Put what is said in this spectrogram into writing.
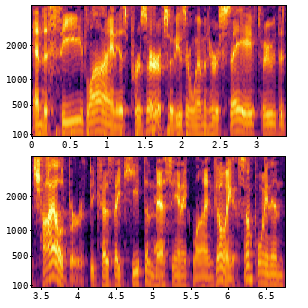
and the seed line is preserved. So these are women who are saved through the childbirth because they keep the messianic line going. At some point in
